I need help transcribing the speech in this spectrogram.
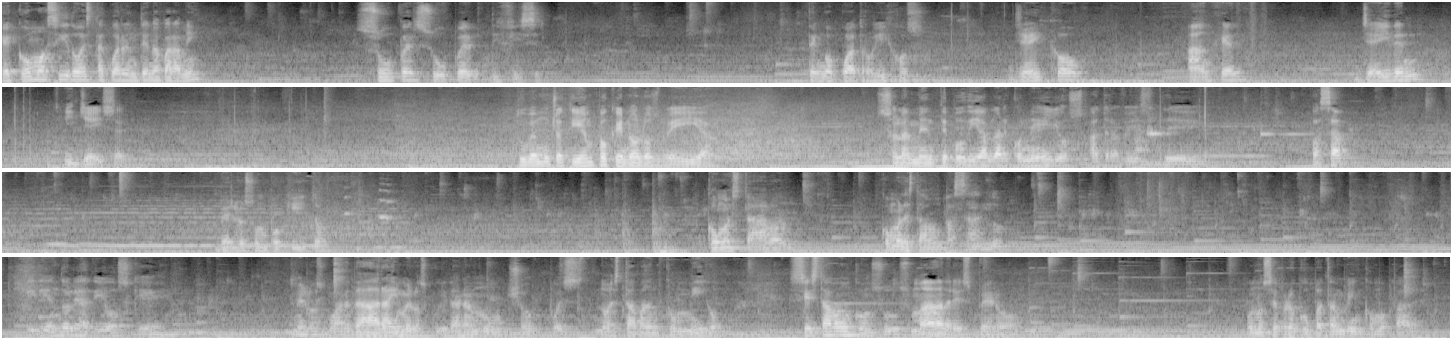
que cómo ha sido esta cuarentena para mí. Súper, súper difícil. Tengo cuatro hijos. Jacob, Ángel, Jaden y Jason. Tuve mucho tiempo que no los veía. Solamente podía hablar con ellos a través de WhatsApp. Verlos un poquito. Cómo estaban. Cómo le estaban pasando. pidiéndole a Dios que me los guardara y me los cuidara mucho, pues no estaban conmigo. Sí estaban con sus madres, pero uno se preocupa también como padre.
